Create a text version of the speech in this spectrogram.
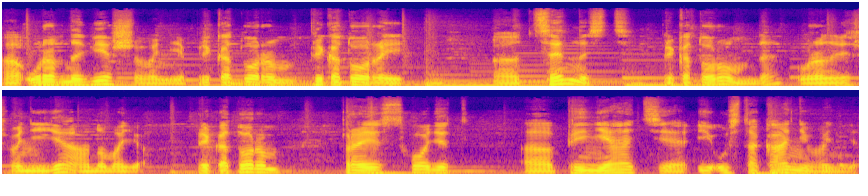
уравновешивание, при котором, при которой а, ценность, при котором, да, уравновешивание, оно мое, при котором происходит а, принятие и устаканивание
